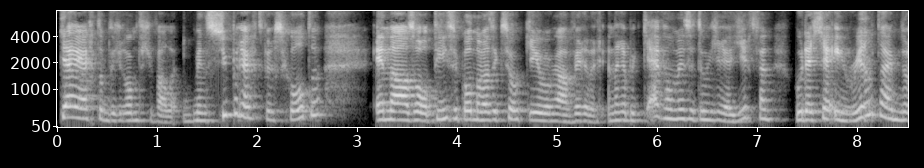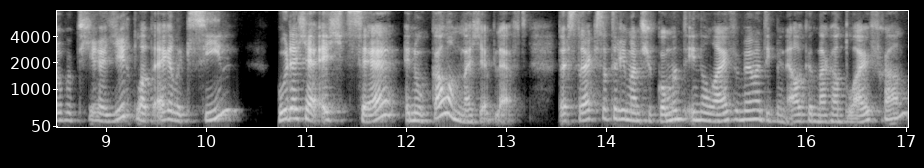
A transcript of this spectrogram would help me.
keihard op de grond gevallen. Ik ben super hard verschoten. En na zo tien seconden was ik zo, oké, we gaan verder. En daar hebben veel mensen toen gereageerd van, hoe dat jij in real time erop hebt gereageerd, laat eigenlijk zien hoe dat jij echt zei en hoe kalm dat jij blijft. Daar straks had er iemand gecomment in de live bij want ik ben elke dag aan het live gaan.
